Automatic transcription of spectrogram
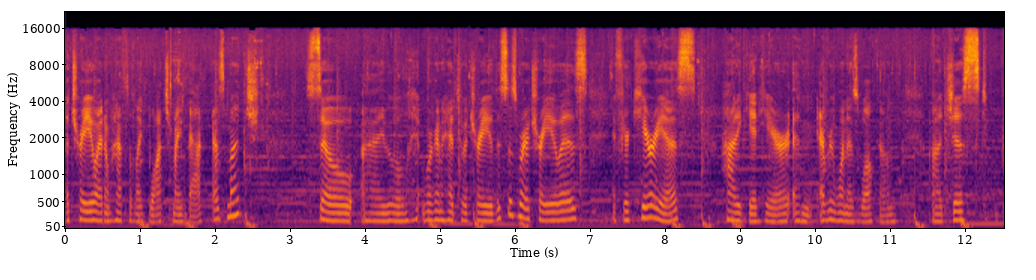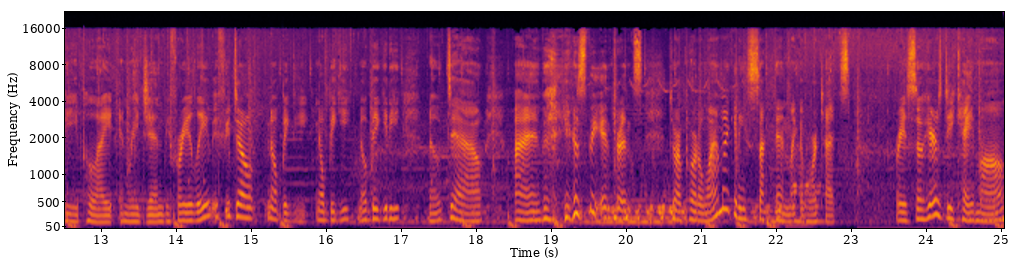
Atreyu, I don't have to like watch my back as much. So I will. We're gonna head to Atreyu. This is where Atreyu is. If you're curious how to get here, and everyone is welcome. Uh, just be polite and regen before you leave. If you don't, no biggie, no biggie, no biggity, no doubt. And here's the entrance to our portal. Why am I getting sucked in like a vortex? Right, so here's DK Mall,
